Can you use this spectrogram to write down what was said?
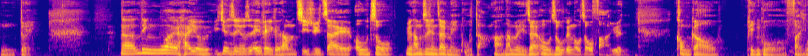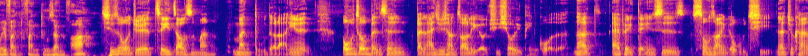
嗯，对。那另外还有一件事情就是 APEC 他们继续在欧洲，因为他们之前在美国打啊，他们也在欧洲跟欧洲法院控告苹果反违反反独占法。其实我觉得这一招是蛮蛮毒的啦，因为欧洲本身本来就想找理由去修理苹果的，那 Epic 等于是送上一个武器，那就看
